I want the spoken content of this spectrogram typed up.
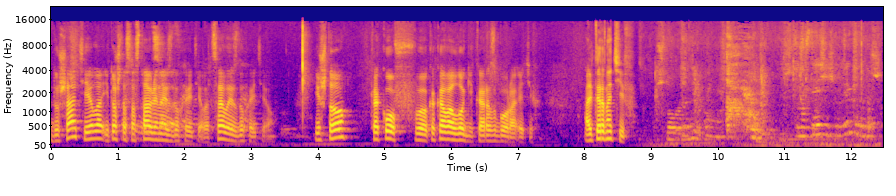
Душа, тело и то, что составлено из духа и тела. Целое из духа и тела. И что? Каков, какова логика разбора этих альтернатив? Что важнее, Что настоящий человек это душа.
